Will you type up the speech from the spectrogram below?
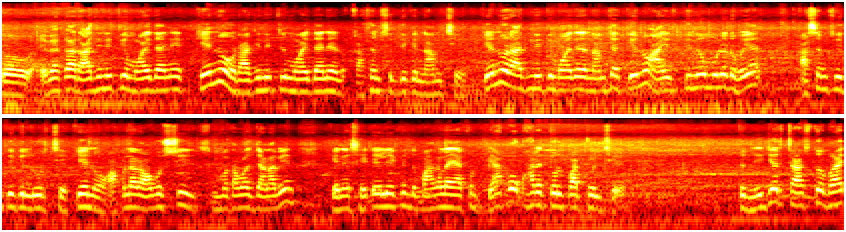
তো এবারকার রাজনীতি ময়দানে কেন রাজনীতির ময়দানে কাসেম সিদ্দিকি নামছে? কেন রাজনীতি ময়দানে নামছে? কেন আই তৃণমূলের হয়ে কাসেম সিদ্দিকি লড়ছে? কেন? আপনারা অবশ্যই মতামত জানাবেন। কেন সেটাই নিয়ে কিন্তু বাংলায় এখন ব্যাপক হারে তোলপাড় চলছে। তো নিজের চাষ তো ভাই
